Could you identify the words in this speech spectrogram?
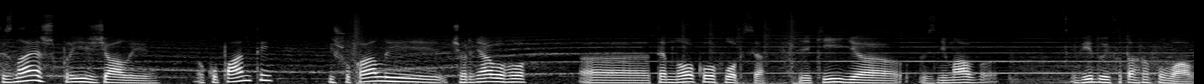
Ти знаєш, приїжджали окупанти і шукали чорнявого е, темноокого хлопця, який е, знімав відео і фотографував.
